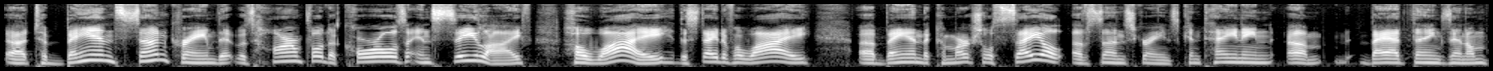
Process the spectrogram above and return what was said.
uh, to ban sun cream that was harmful to corals and sea life. Hawaii, the state of Hawaii, uh, banned the commercial sale of sunscreens containing um, bad things in them.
